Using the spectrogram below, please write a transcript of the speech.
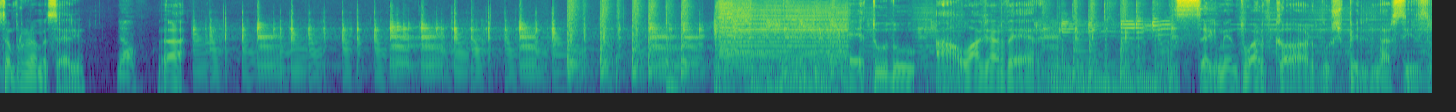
Isto é um programa sério? Não. Ah. É tudo à Lagardère. Segmento hardcore do Espelho de Narciso.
